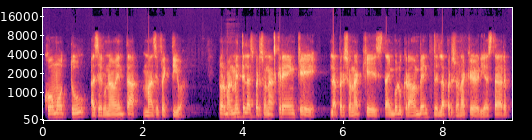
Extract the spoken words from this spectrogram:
cómo tú hacer una venta más efectiva. Normalmente las personas creen que la persona que está involucrada en ventas es la persona que debería estar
